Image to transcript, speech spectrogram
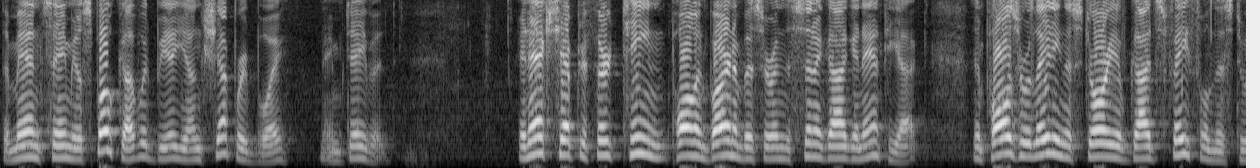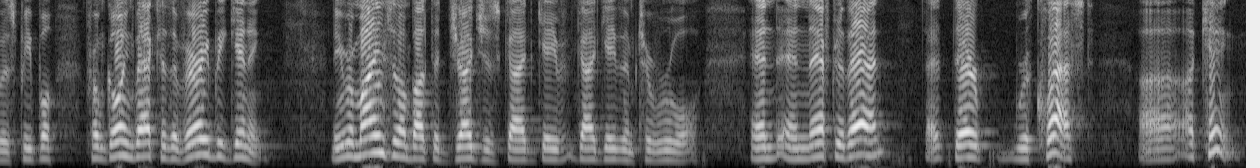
The man Samuel spoke of would be a young shepherd boy named David. In Acts chapter 13, Paul and Barnabas are in the synagogue in Antioch. And Paul's relating the story of God's faithfulness to his people from going back to the very beginning. And he reminds them about the judges God gave, God gave them to rule. And, and after that, at their request, uh, a king.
